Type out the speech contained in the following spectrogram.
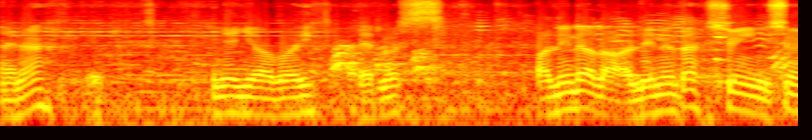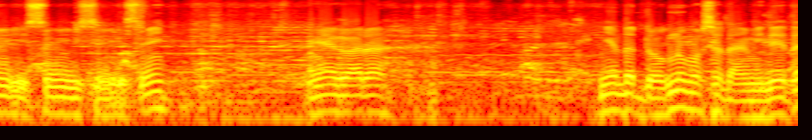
होइन? यही अब है हेर्नुहोस्। हल्लिँदै होला हल्लिनु त। सुई सुई सुई सुई सुई। यहाँ गएर यहाँ त ढोग्नुपर्छ त हामीले त।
